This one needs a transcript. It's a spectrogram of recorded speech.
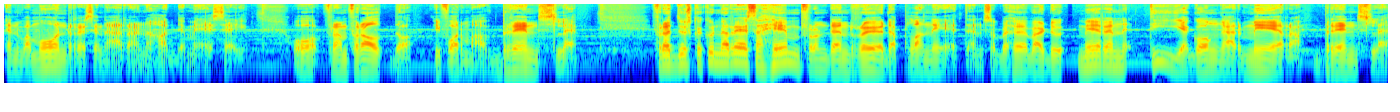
än vad månresenärerna hade med sig. Och framförallt då i form av bränsle. För att du ska kunna resa hem från den röda planeten så behöver du mer än tio gånger mera bränsle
